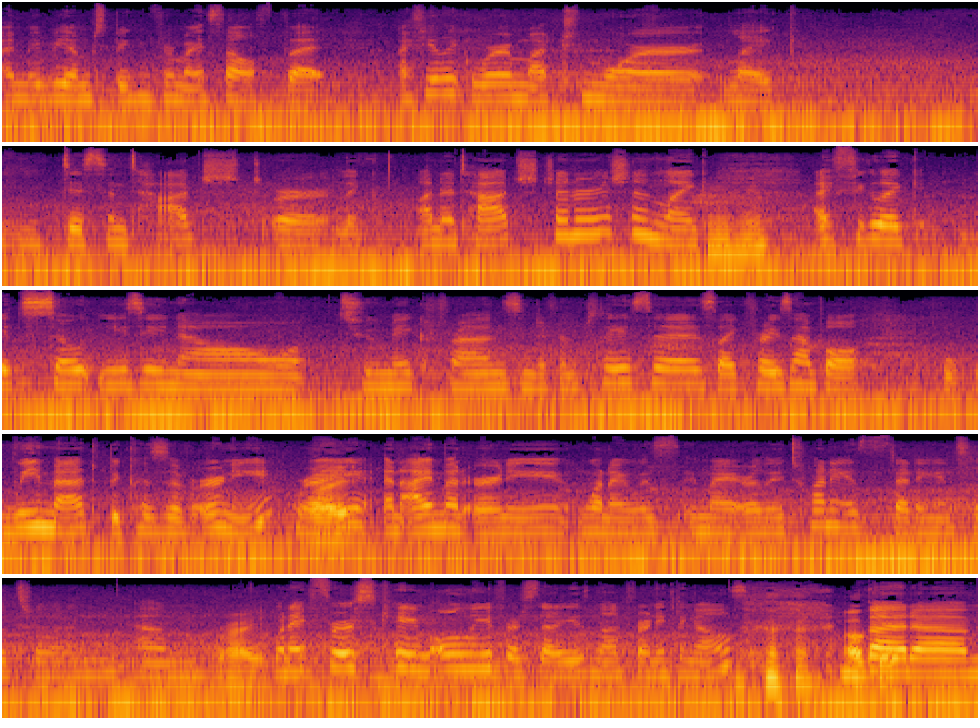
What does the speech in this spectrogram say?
and maybe I'm speaking for myself, but I feel like we're much more like disattached or like unattached generation. Like, Mm-hmm. I feel like it's so easy now to make friends in different places. Like, for example, we met because of Ernie, right? Right. And I met Ernie when I was in my early 20s studying in Switzerland. Um, Right. When I first came only for studies, not for anything else. Okay. But, um,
